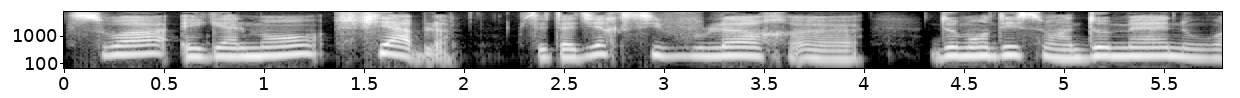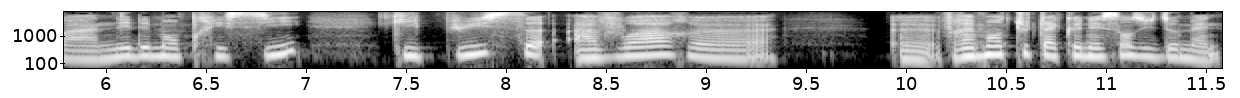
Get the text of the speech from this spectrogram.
soient également fiables. C'est-à-dire que si vous leur euh, demandez sur un domaine ou un élément précis, qu'ils puissent avoir euh, vraiment toute la connaissance du domaine.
